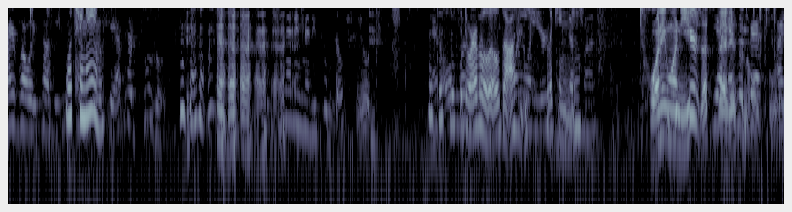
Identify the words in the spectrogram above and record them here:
I've always thought these What's her name? Yeah, I've had poodles. Many, many poodles. So cute. It's just this adorable little doggy licking me. 21 years. That's Yeah, that and is an old vet- pool. I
